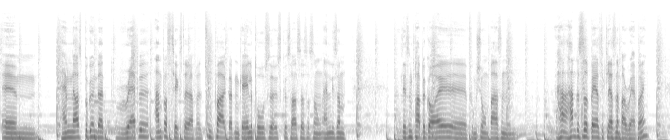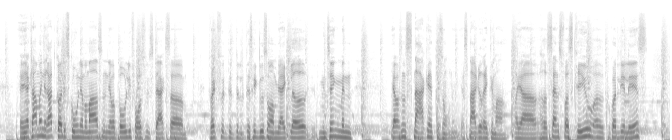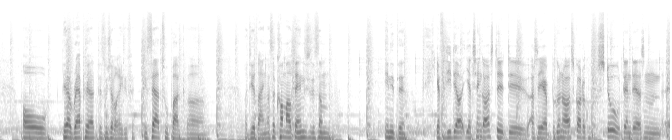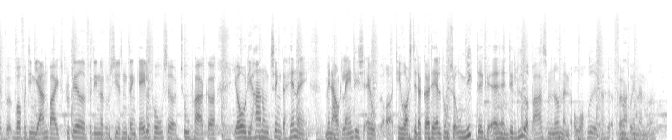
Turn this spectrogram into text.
Øhm, han er også begyndt at rappe andres tekster i hvert fald. Tupac og Den Gale Pose og Øskes også. Og sådan. Han er ligesom lidt sådan en papegøje-funktion. Bare sådan... Ham, der sidder bagerst i klassen, er bare rapper, ikke? Øh, jeg klarer mig egentlig ret godt i skolen. Jeg var meget sådan... Jeg var boglig forholdsvis stærk, så... Det, var ikke, det, det, det skal ikke lyde som om, jeg ikke lavede mine ting, men jeg var sådan en snakke person. Ikke? Jeg snakkede rigtig meget. Og jeg havde sans for at skrive, og kunne godt lide at læse. Og det her rap her, det synes jeg var rigtig fedt. Især Tupac og, og de her drenge. Og så kom Outlandish ligesom ind i det. Ja, fordi det, jeg tænker også, det, det, altså jeg begynder også godt at kunne forstå den der sådan, øh, hvorfor din hjerne bare eksploderede, fordi når du siger sådan den gale pose og Tupac, og jo, de har nogle ting derhen af, men Outlandish er jo, og det er jo også det, der gør det album så unikt, ikke? At, mm. at det lyder bare som noget, man overhovedet ikke har hørt før Nej. på en eller anden måde.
